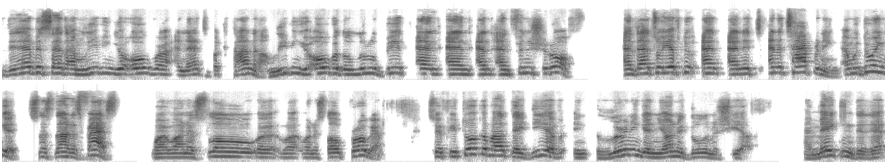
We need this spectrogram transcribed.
the Rebbe said, I'm leaving you over, and that's Baktana. I'm leaving you over the little bit and and and and finish it off. And that's all you have to And and it's and it's happening, and we're doing it. So it's not as fast. We're on a slow, uh, on a slow program. So if you talk about the idea of learning in Yanagula Mashiach, and making the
